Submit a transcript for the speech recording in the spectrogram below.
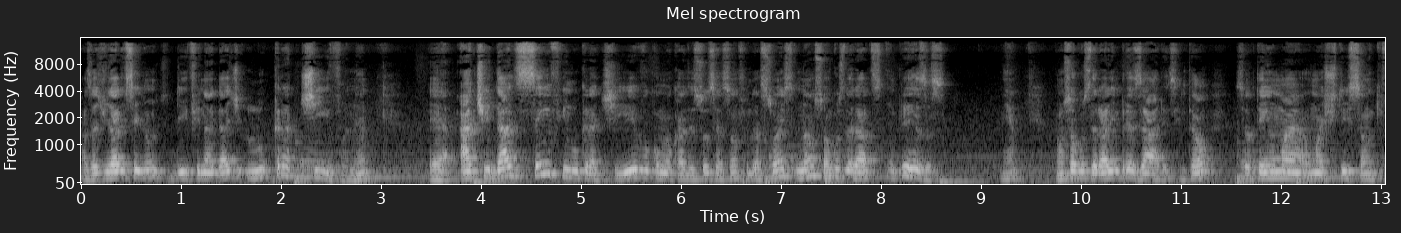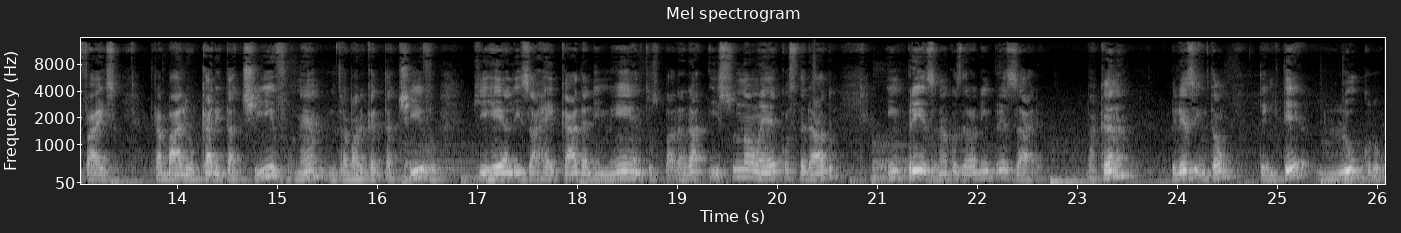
As atividades seriam de finalidade lucrativa, né? É, atividades sem fim lucrativo, como é o caso de associação, fundações, não são consideradas empresas, né? Não são consideradas empresárias. Então, se eu tenho uma, uma instituição que faz trabalho caritativo, né? Um trabalho caritativo que realiza arrecada alimentos, parará, isso não é considerado empresa, não é considerado empresário. Bacana? Beleza? Então, tem que ter lucro,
